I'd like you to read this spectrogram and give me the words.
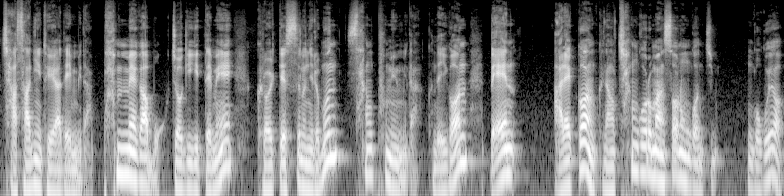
자산이 돼야 됩니다. 판매가 목적이기 때문에 그럴 때 쓰는 이름은 상품입니다. 근데 이건 맨 아래 건 그냥 참고로만 써놓은 건 거고요.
